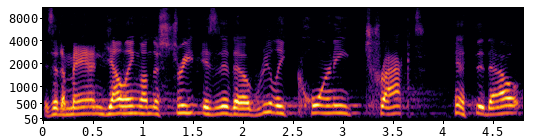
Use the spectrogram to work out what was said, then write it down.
Is it a man yelling on the street? Is it a really corny tract handed out?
